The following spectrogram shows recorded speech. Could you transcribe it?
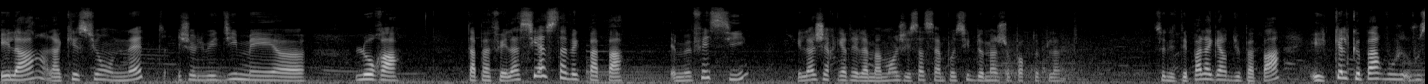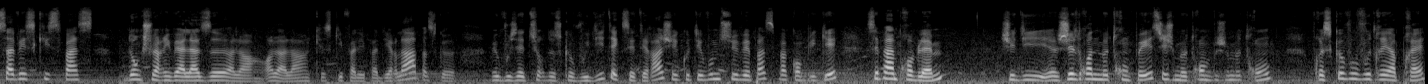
Et là, la question nette, je lui ai dit, mais euh, Laura, T'as pas fait la sieste avec papa? Elle me fait si. Et là, j'ai regardé la maman, j'ai dit ça, c'est impossible, demain je porte plainte. Ce n'était pas la garde du papa. Et quelque part, vous, savez ce qui se passe. Donc, je suis arrivée à l'ASE. Alors, oh là là, qu'est-ce qu'il fallait pas dire là Parce que, mais vous êtes sûr de ce que vous dites, etc. J'ai dit, écoutez, vous me suivez pas, c'est pas compliqué, c'est pas un problème. J'ai dit, j'ai le droit de me tromper. Si je me trompe, je me trompe. Vous ferez ce que vous voudrez après.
